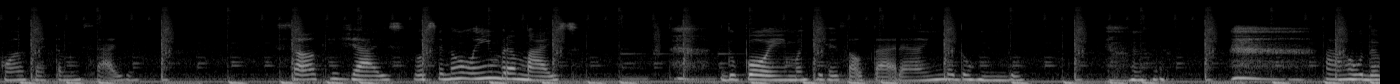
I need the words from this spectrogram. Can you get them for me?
com uma certa mensagem. Só que jaz, você não lembra mais do poema que ressaltara ainda dormindo. Arruda,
